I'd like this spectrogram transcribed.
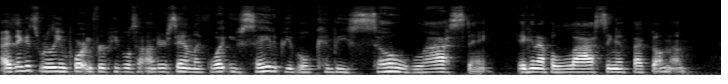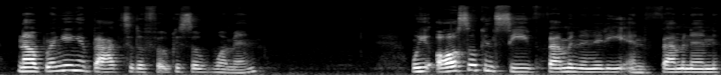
I think it's really important for people to understand like what you say to people can be so lasting. It can have a lasting effect on them. Now, bringing it back to the focus of women, we also conceive femininity and feminine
